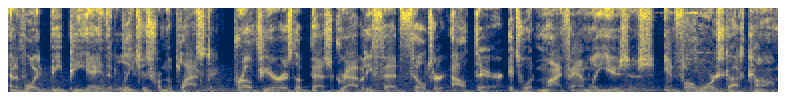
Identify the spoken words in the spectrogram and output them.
and avoid BPA that leaches from the plastic. ProPure is the best gravity-fed filter out there. It's what my family uses. Infowars.com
